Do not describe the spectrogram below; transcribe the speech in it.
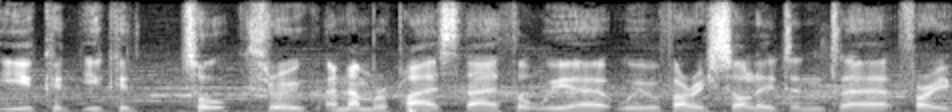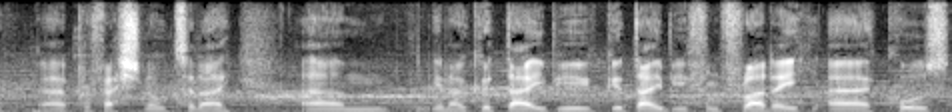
you could you could talk through a number of players today. I thought we uh, we were very solid and uh, very uh, professional today. Um, you know, good debut, good debut from Floody. Uh, cause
